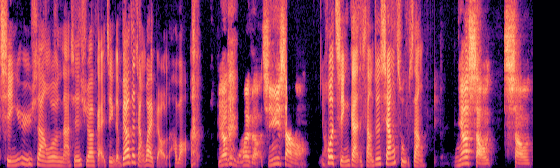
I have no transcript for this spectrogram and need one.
情欲上，我有哪些需要改进的？不要再讲外表了，好不好？不要再讲外表，情欲上哦，或情感上，就是相处上，你要少少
